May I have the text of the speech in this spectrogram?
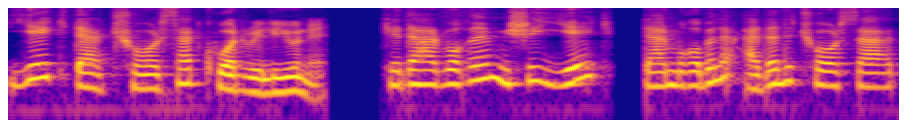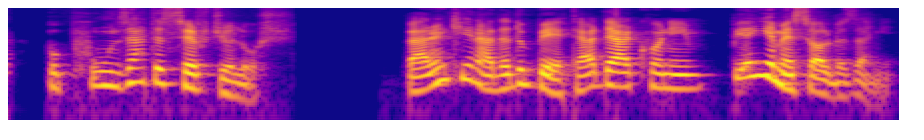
یک در 400 کوادریلیونه که در واقع میشه یک در مقابل عدد 400 با 15 تا صفر جلوش. برای اینکه این عدد رو بهتر درک کنیم بیاین یه مثال بزنیم.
